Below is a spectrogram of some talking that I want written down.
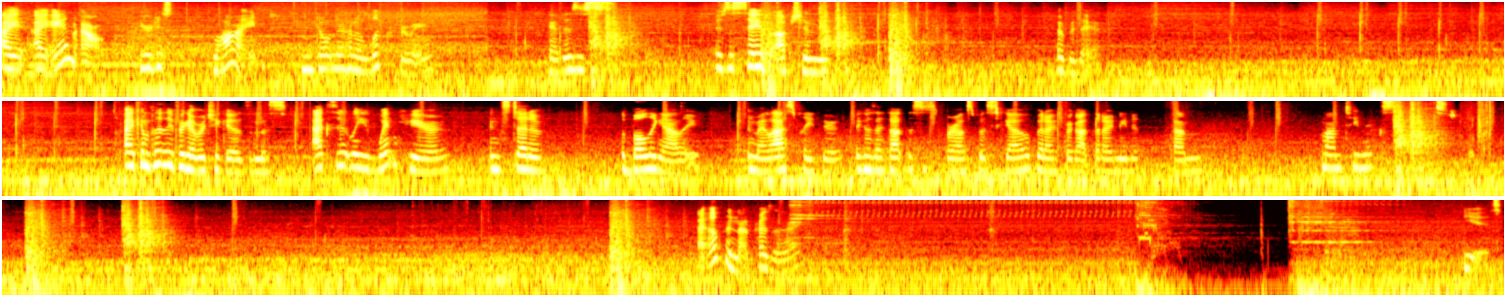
I I am out. You're just blind. You don't know how to look for me. Okay, this is There's a save option over there. I completely forget where Chica is in this. Accidentally went here instead of the bowling alley in my last playthrough because I thought this is where I was supposed to go, but I forgot that I needed um Monty mix. I opened that present, right? Yes.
